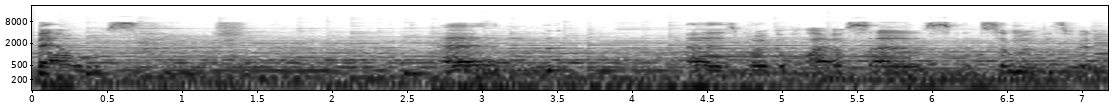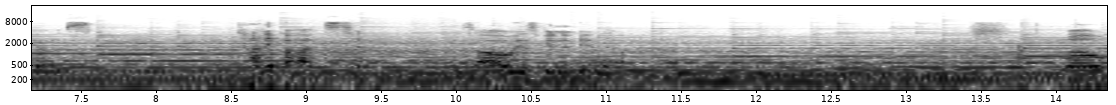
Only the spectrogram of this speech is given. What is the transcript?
Bells. And as Markiplier says in some of his videos, Tiny Box Tim is always going to be there. Well,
